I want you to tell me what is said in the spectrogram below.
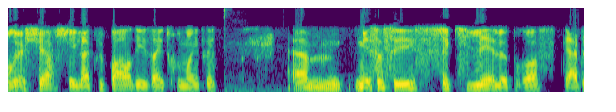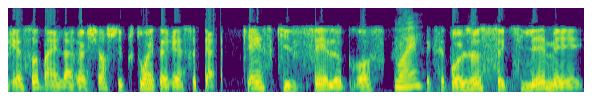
recherche chez la plupart des êtres humains. Euh, mais ça, c'est ce qu'il est, le prof. Et après ça, ben la recherche est plutôt intéressée à qu'est-ce qu'il fait, le prof. Ouais. c'est pas juste ce qu'il est, mais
